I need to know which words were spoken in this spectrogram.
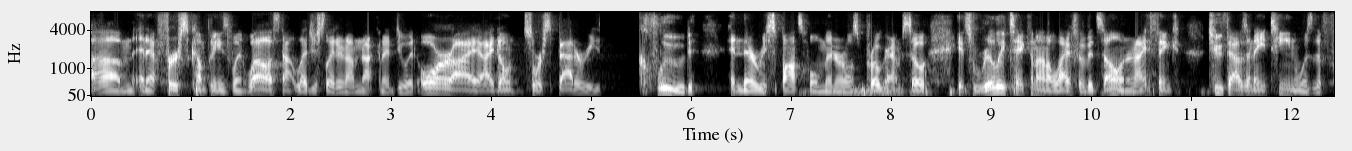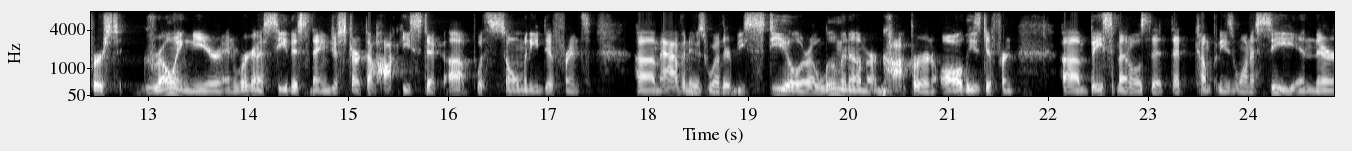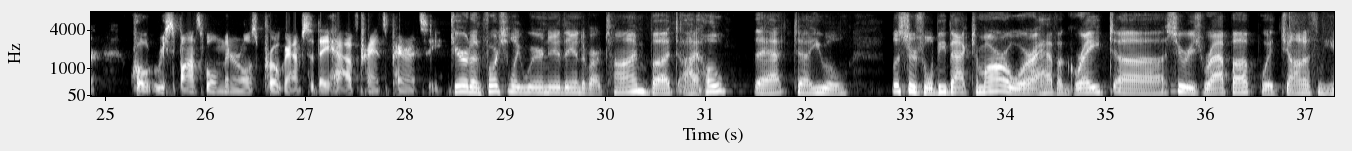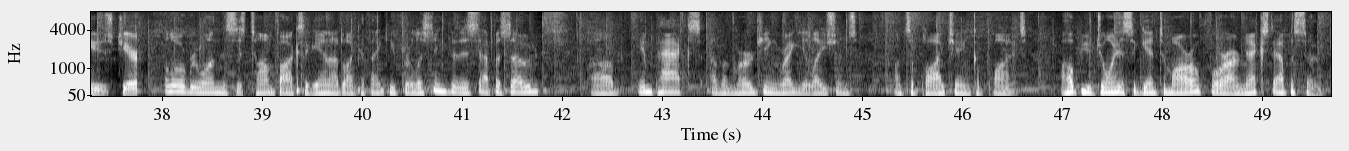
Um, and at first, companies went, well, it's not legislated, I'm not going to do it. Or I, I don't source batteries include in their responsible minerals program. So it's really taken on a life of its own. And I think 2018 was the first growing year, and we're going to see this thing just start to hockey stick up with so many different um, avenues, whether it be steel or aluminum or copper and all these different uh, base metals that that companies want to see in their quote responsible minerals program so they have transparency. Jared, unfortunately, we're near the end of our time, but I hope that uh, you will. Listeners will be back tomorrow where I have a great uh, series wrap up with Jonathan Hughes. Jared. Hello, everyone. This is Tom Fox again. I'd like to thank you for listening to this episode of impacts of emerging regulations on supply chain compliance. I hope you join us again tomorrow for our next episode.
